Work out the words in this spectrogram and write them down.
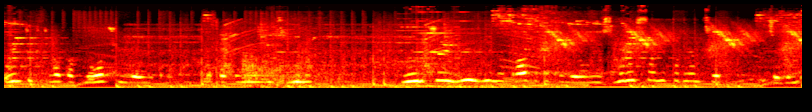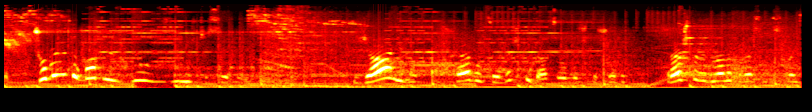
У інших чуваках не очень велико. Я так не уязвимы. Ну, що її не одразу почали уязвимі свої подємці. Це Чого мені так багато її уязвимості сипали? Я і Шеду, це ви ж кидати, вибачте, Шеду. Решта від мене кудись відстають.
